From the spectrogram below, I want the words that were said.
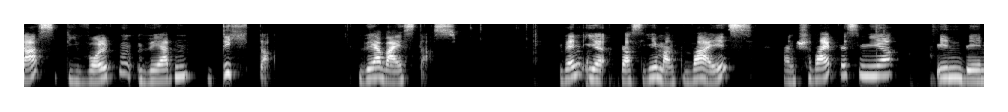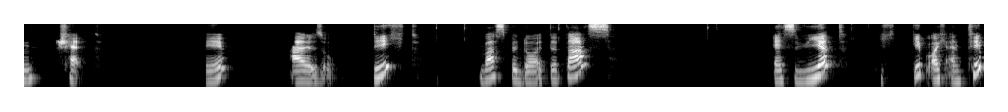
dass die Wolken werden dichter. Wer weiß das? Wenn ihr das jemand weiß, dann schreibt es mir in den Chat. Okay? Also, dicht. Was bedeutet das? Es wird, ich gebe euch einen Tipp,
